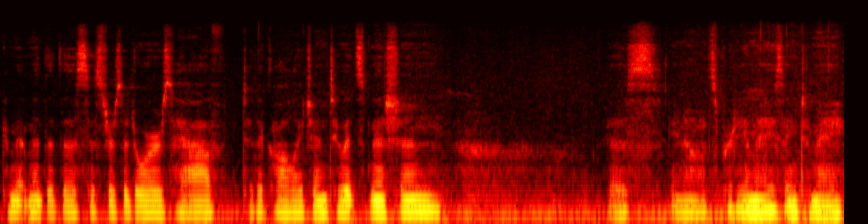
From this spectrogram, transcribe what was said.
commitment that the Sisters Adorers have to the college and to its mission is, you know, it's pretty amazing to me.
